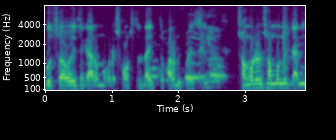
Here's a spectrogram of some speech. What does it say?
বুথ সভাপতি থেকে আরম্ভ করে সমস্ত দায়িত্ব পালন করে এসেছি। সংগঠন সম্বন্ধে জানি,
